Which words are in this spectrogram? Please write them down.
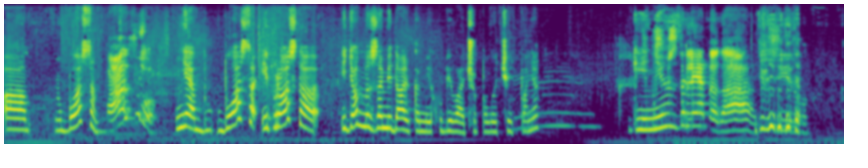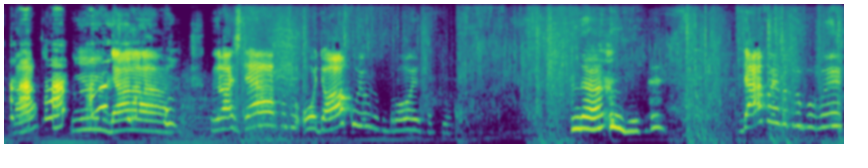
а боса. Базу? Не, б- босса и просто идем за медальками их убивать, чтобы получить, понятно? З пістолета, да. Сіро. Да? М, Да. Лась, дякую. О, дякую за зброю таку. Да. Дякую за трубовик.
